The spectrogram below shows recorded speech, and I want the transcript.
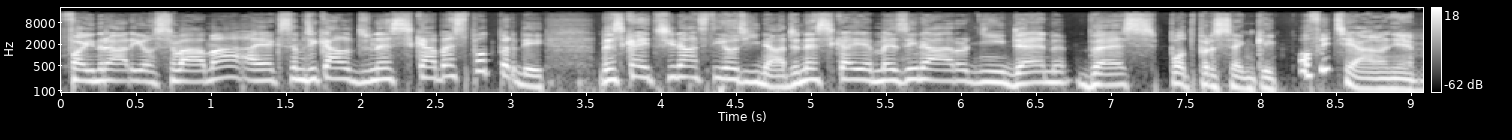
Fine Radio s váma a jak jsem říkal, dneska bez podprdy. Dneska je 13. října, dneska je Mezinárodní den bez podprsenky. Oficiálně.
